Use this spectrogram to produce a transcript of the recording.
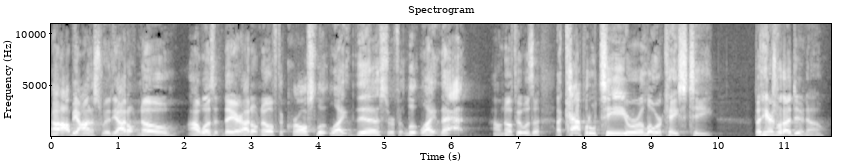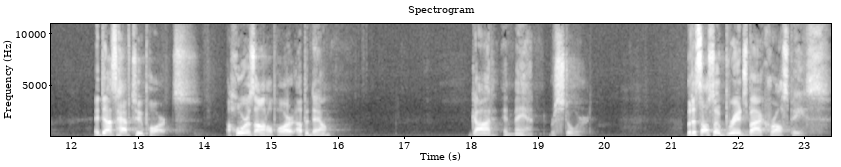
Now, I'll be honest with you, I don't know I wasn't there. I don't know if the cross looked like this or if it looked like that. I don't know if it was a, a capital T or a lowercase t. But here's what I do know it does have two parts a horizontal part, up and down, God and man restored. But it's also bridged by a cross piece.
